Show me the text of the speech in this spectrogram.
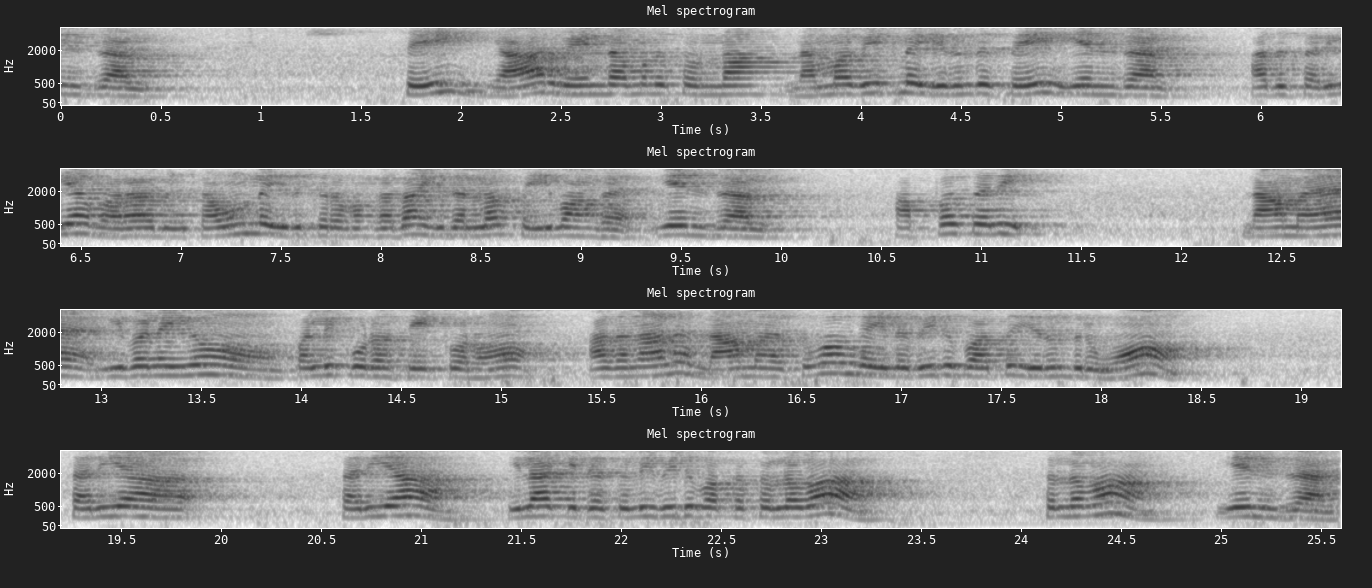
என்றாள். செய் யார் வேண்டாம்னு சொன்னான் நம்ம வீட்டில் இருந்து செய் என்றான். அது சரியா வராது. டவுனில் இருக்கிறவங்க தான் இதெல்லாம் செய்வாங்க என்றாள். அப்போ சரி நாம் இவனையும் பள்ளிக்கூடம் சேர்க்கணும். அதனால் நாம் சிவகங்கையில் வீடு பார்த்து இருந்துருவோம். சரியா சரியா? இலாக்கிட்ட சொல்லி வீடு பார்க்க சொல்லவா? சொல்லவா? என்றான்.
